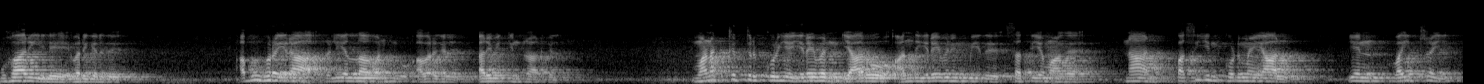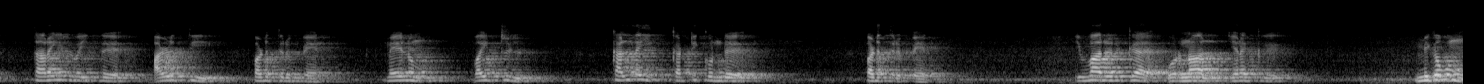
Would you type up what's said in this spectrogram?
புகாரியிலே வருகிறது. அபுஹுரைரா ரலியல்லா வன்ஹு அவர்கள் அறிவிக்கின்றார்கள். வணக்கத்திற்குரிய இறைவன் யாரோ அந்த இறைவனின் மீது சத்தியமாக நான் பசியின் கொடுமையால் என் வயிற்றை தரையில் வைத்து அழுத்தி படுத்திருப்பேன். மேலும் வயிற்றில் கல்லை கட்டிக்கொண்டு படுத்திருப்பேன். இவ்வாறு இருக்க ஒரு நாள் எனக்கு மிகவும்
